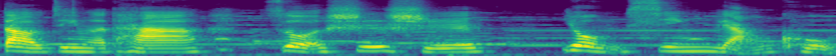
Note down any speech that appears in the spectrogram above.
道尽了他作诗时用心良苦。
